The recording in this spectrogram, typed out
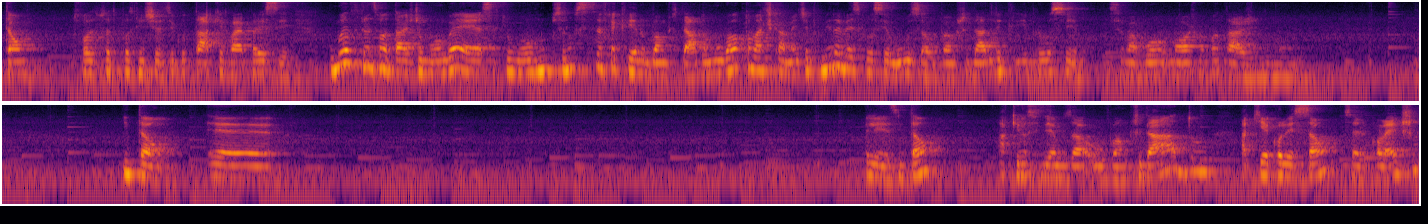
Então, só depois que a gente executar que ele vai aparecer. Uma das grandes vantagens do Mongo é essa, que o Mongo você não precisa ficar criando banco de dados. O Mongo automaticamente, a primeira vez que você usa o banco de dados, ele cria para você. Isso é uma, boa, uma ótima vantagem do Mongo. Então, é... Beleza, então, aqui nós fizemos a, o banco de dados, aqui é a coleção, seja, collection,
